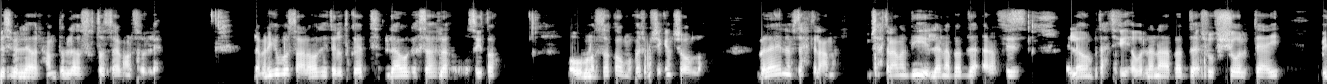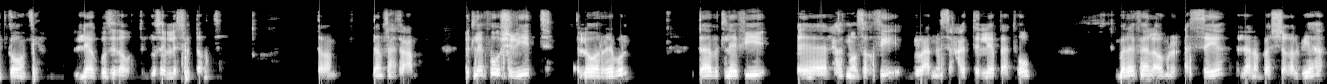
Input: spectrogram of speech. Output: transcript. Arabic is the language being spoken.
بسم الله والحمد لله والصلاة والسلام على رسول الله. لما نيجي نبص على واجهة الأوتوكاد ده واجهة سهلة وبسيطة ومنسقة ومفيهاش مشاكل إن شاء الله. بلاقي هنا مساحة العمل. مساحة العمل دي اللي أنا ببدأ أنفذ اللي بتاعتي فيها واللي أنا ببدأ أشوف الشغل بتاعي بيتكون فيها اللي هي الجزء دوت الجزء الأسود دوت. تمام؟ ده مساحة العمل. بتلاقي فوق شريط اللي هو الريبون ده بتلاقي فيه الحاجات الموثقة فيه عندي نفس الحاجات اللي هي بتاعت هوم بلاقي فيها الأوامر الأساسية اللي أنا بشتغل بيها.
